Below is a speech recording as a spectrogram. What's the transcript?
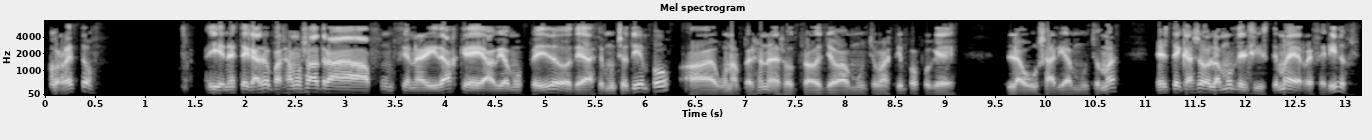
Correcto. Y en este caso pasamos a otra funcionalidad que habíamos pedido de hace mucho tiempo. A algunas personas, otros llevan mucho más tiempo porque la usarían mucho más. En este caso hablamos del sistema de referidos,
